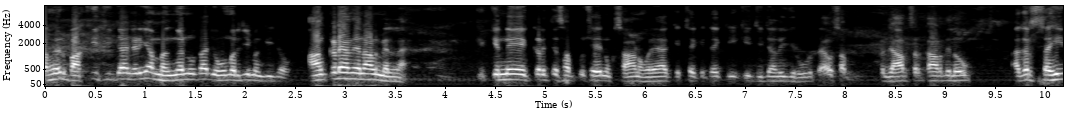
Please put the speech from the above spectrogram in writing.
ਔਰ ਫਿਰ ਬਾਕੀ ਚੀਜ਼ਾਂ ਜਿਹੜੀਆਂ ਮੰਗਣ ਨੂੰ ਤਾਂ ਜੋ ਮਰਜ਼ੀ ਮੰਗੀ ਜਾਓ ਆંકੜਿਆਂ ਦੇ ਨਾਲ ਮਿਲਣਾ ਕਿ ਕਿੰਨੇ ਏਕੜ 'ਚ ਸਭ ਕੁਝ ਇਹ ਨੁਕਸਾਨ ਹੋਇਆ ਕਿੱਥੇ ਕਿਤੇ ਕੀ ਕੀ ਚੀਜ਼ਾਂ ਦੀ ਜ਼ਰੂਰਤ ਹੈ ਉਹ ਸਭ ਪੰਜਾਬ ਸਰਕਾਰ ਦੇ ਲੋਕ ਅਗਰ ਸਹੀ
